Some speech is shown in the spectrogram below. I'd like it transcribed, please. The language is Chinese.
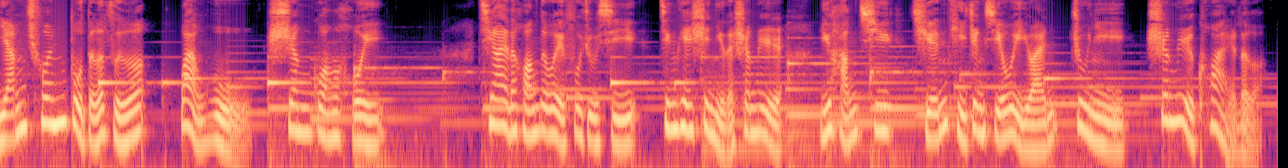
阳春布德泽万物生光辉。亲爱的黄德伟副主席今天是你的生日余杭区全体政协委员祝你生日快乐。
